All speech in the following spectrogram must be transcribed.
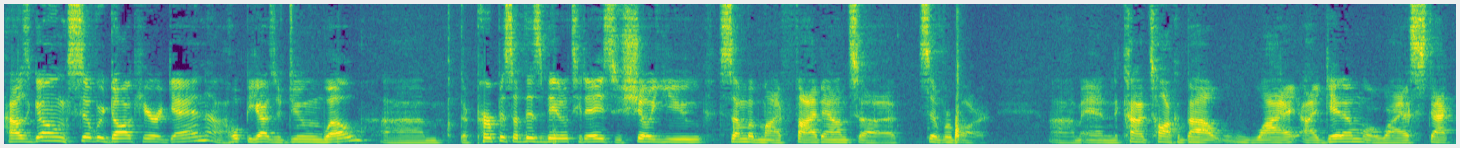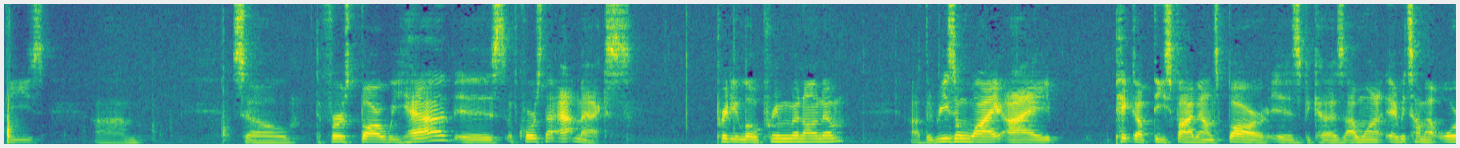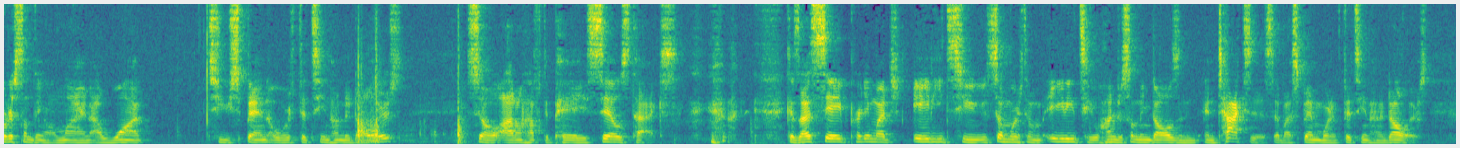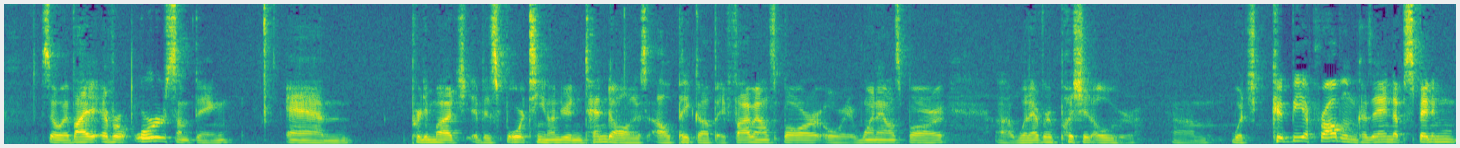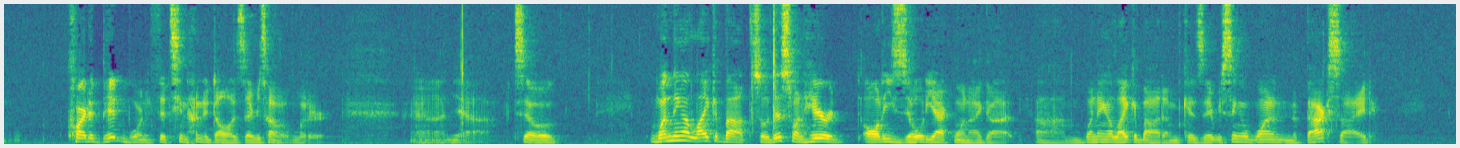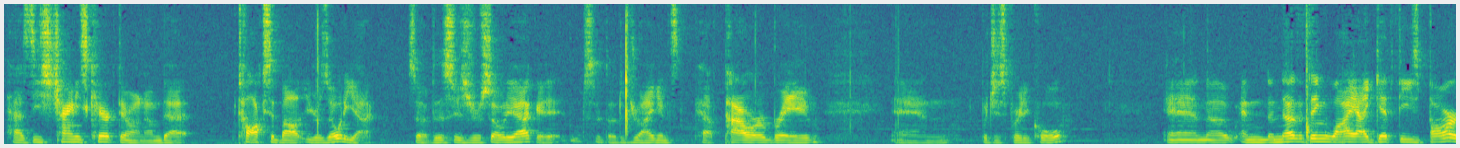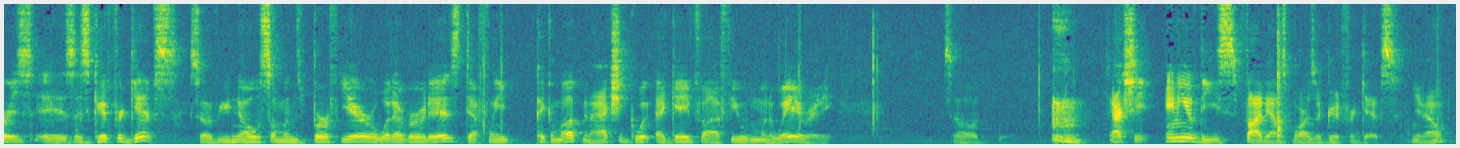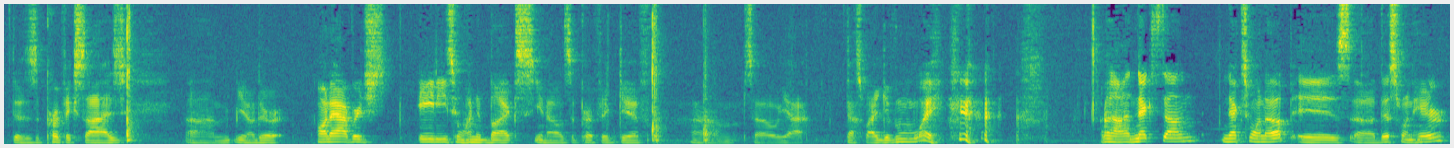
How's it going? Silver Dog here again. I hope you guys are doing well. Um, the purpose of this video today is to show you some of my 5 ounce uh, silver bar um, and kind of talk about why I get them or why I stack these. Um, so the first bar we have is of course the APMEX. Pretty low premium on them. Uh, the reason why I pick up these five ounce bar is because I want every time I order something online, I want to spend over fifteen hundred dollars, so I don't have to pay sales tax. Because I save pretty much eighty to somewhere from eighty to hundred something dollars in, in taxes if I spend more than fifteen hundred dollars. So if I ever order something, and pretty much if it's fourteen hundred and ten dollars, I'll pick up a five ounce bar or a one ounce bar, uh, whatever, push it over um, which could be a problem because I end up spending quite a bit more than fifteen hundred dollars every time I order. And yeah, so one thing I like about so this one here, all these Zodiac one I got. Um, one thing I like about them because every single one in the backside has these Chinese character on them that talks about your Zodiac. So if this is your Zodiac, it, so the dragons have power, brave, and which is pretty cool. And uh, and another thing why I get these bars is is good for gifts. So if you know someone's birth year or whatever it is, definitely pick them up. And I actually I gave a few of them away already. So actually, any of these five ounce bars are good for gifts. You know, this is a perfect size. Um, you know, they're on average 80 to 100 bucks. You know, it's a perfect gift. Um, so yeah, that's why I give them away. Uh, next on, next one up is uh, this one here.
